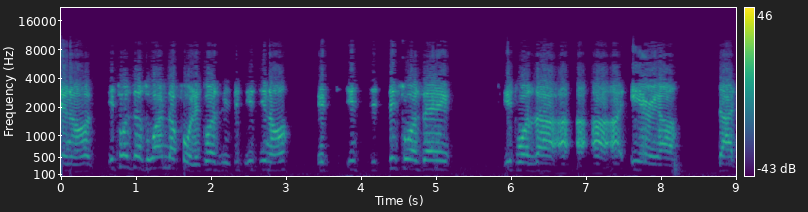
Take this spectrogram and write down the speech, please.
you know, it was just wonderful. It was, it, it, it you know, it, it, it, this was a, it was a, a, a, a area that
